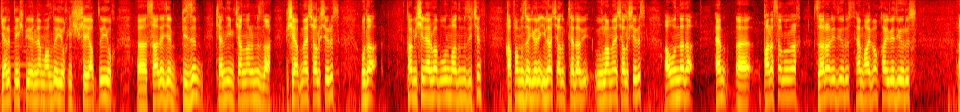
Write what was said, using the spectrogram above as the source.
gelip de hiçbir önlem aldığı yok, hiçbir şey yaptığı yok. Ee, sadece bizim kendi imkanlarımızla bir şey yapmaya çalışıyoruz. O da tam işin erbabı olmadığımız için kafamıza göre ilaç alıp tedavi uygulamaya çalışıyoruz. Ha, onda da hem e, parasal olarak zarar ediyoruz hem hayvan kaybediyoruz. Ee,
